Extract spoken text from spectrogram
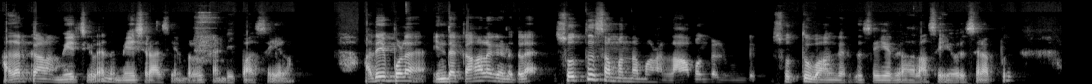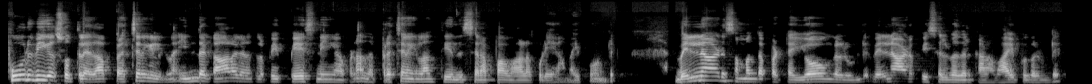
அதற்கான முயற்சிகளை இந்த மேஷராசி என்பவர்கள் கண்டிப்பா செய்யலாம். அதே போல இந்த காலகட்டத்துல சொத்து சம்பந்தமான லாபங்கள் உண்டு. சொத்து வாங்குறது செய்யறது அதெல்லாம் செய்யறது சிறப்பு. பூர்வீக சொத்துல ஏதாவது பிரச்சனைகள் இருக்குன்னா இந்த காலகட்டத்துல போய் பேசுனீங்க அப்படின்னா அந்த பிரச்சனைகள்லாம் தீர்ந்து சிறப்பா வாழக்கூடிய அமைப்பு உண்டு. வெளிநாடு சம்பந்தப்பட்ட யோகங்கள் உண்டு. வெளிநாடு போய் செல்வதற்கான வாய்ப்புகள் உண்டு.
